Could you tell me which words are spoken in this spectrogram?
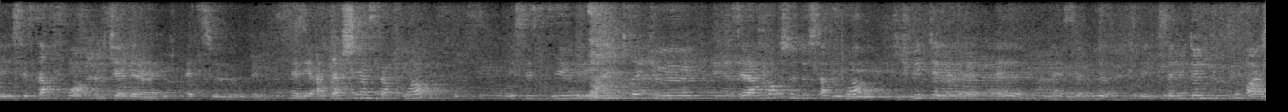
et c'est sa foi. Elle, elle, elle, est attachée à sa foi. Et c'est montrer que c'est la force de sa foi qui fait que ça, lui donne du courage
